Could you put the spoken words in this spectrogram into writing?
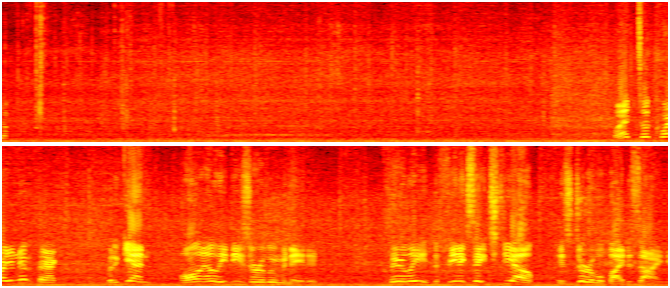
Yep. Well, that took quite an impact, but again, all LEDs are illuminated. Clearly, the Phoenix HDL is durable by design.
